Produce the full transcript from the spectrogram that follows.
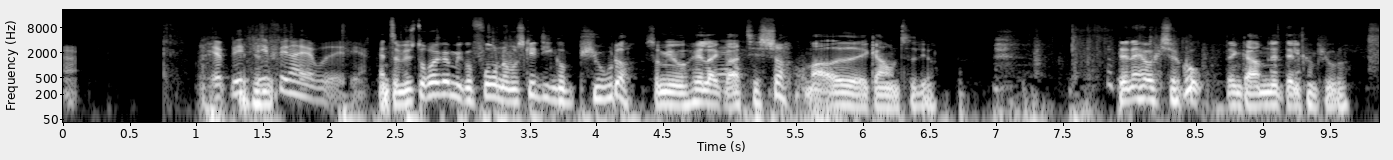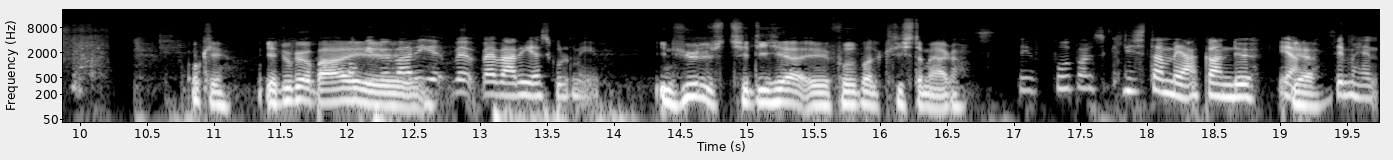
Ja. Ja, det, det finder jeg ud af, det her. Altså, hvis du rykker mikrofonen, og måske din computer, som jo heller ikke Ja. var til så meget øh, gavn tidligere. Den er jo ikke så god, den gamle Dell-computer. Okay. Ja, du kan jo bare Okay, hvad øh, var, det, jeg- hvad, hvad var det, jeg skulle med? En hyldest til de her øh, fodboldklistermærker. Det er fodboldsklistermærkerne. Ja, Ja. simpelthen.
